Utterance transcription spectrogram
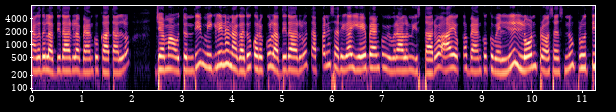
నగదు లబ్ధిదారుల బ్యాంకు ఖాతాల్లో జమ అవుతుంది. మిగిలిన నగదు కొరకు లబ్ధిదారులు తప్పనిసరిగా ఏ బ్యాంకు వివరాలను ఇస్తారో ఆ యొక్క బ్యాంకుకు వెళ్ళి లోన్ ప్రాసెస్ను పూర్తి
